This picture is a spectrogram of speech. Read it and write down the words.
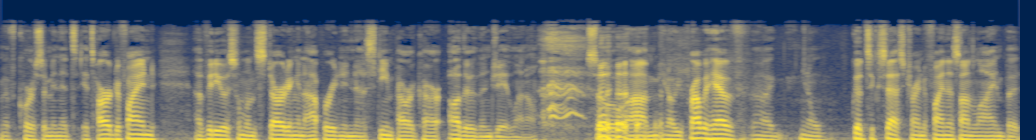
of course I mean it's it's hard to find a video of someone starting and operating a steam powered car other than Jay Leno. so um, you know, you probably have uh, you know good success trying to find this online but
